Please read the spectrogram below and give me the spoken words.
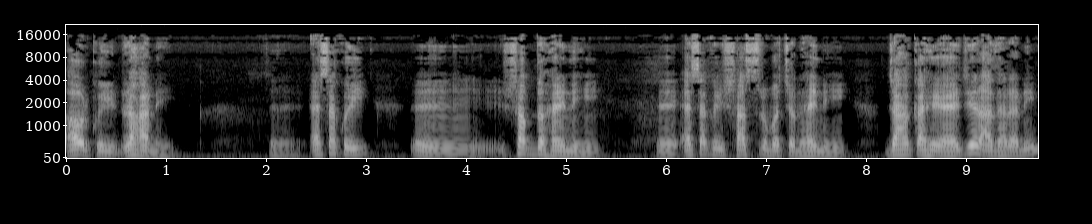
और कोई रहा नहीं। ऐसा कोई शब्द है नहीं ऐसा कोई शास्त्र वचन है नहीं, जहाँ कहे है जे राधा रानी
